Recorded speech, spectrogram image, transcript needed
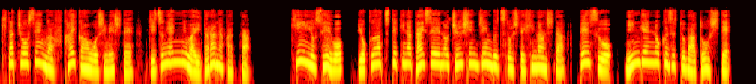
北朝鮮が不快感を示して実現には至らなかった。金与正を抑圧的な体制の中心人物として非難したペンスを人間のクズと罵倒して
